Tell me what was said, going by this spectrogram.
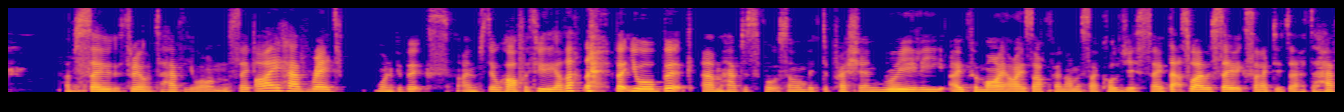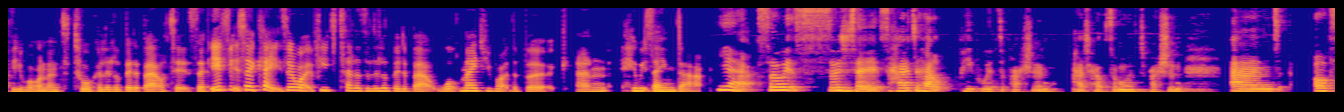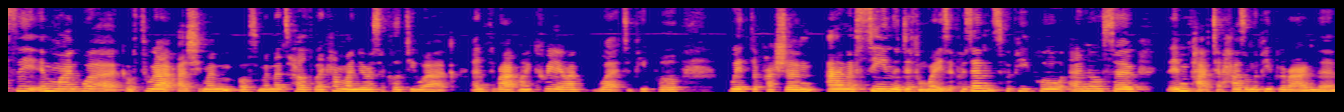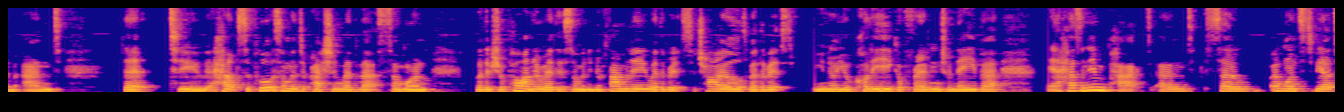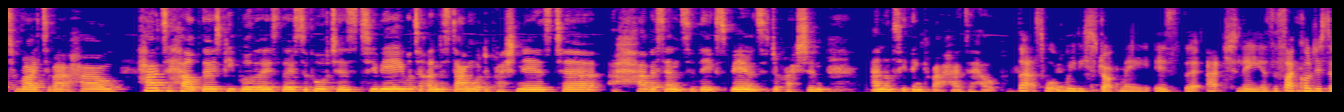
I'm so thrilled to have you on. So I have read one of your books. I'm still halfway through the other, but your book, um, How to Support Someone with Depression, really opened my eyes up. And I'm a psychologist, so that's why I was so excited to, to have you on and to talk a little bit about it. So, if it's okay, is it all right for you to tell us a little bit about what made you write the book and who it's aimed at? Yeah, so it's so as you say, it's how to help people with depression, how to help someone with depression, and obviously in my work or throughout actually my also my mental health work and my neuropsychology work and throughout my career I've worked with people with depression and I've seen the different ways it presents for people and also the impact it has on the people around them and that to help support someone with depression, whether that's someone, whether it's your partner, whether it's someone in your family, whether it's a child, whether it's, you know, your colleague or friend, your neighbor, it has an impact. And so I wanted to be able to write about how how to help those people, those those supporters to be able to understand what depression is, to have a sense of the experience of depression and obviously think about how to help. That's what really struck me is that actually, as a psychologist,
